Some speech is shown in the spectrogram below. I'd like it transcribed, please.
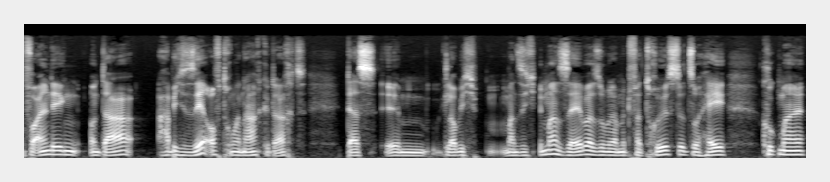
vor allen Dingen, und da habe ich sehr oft drüber nachgedacht, dass, ähm, glaube ich, man sich immer selber so damit vertröstet, so, hey, guck mal,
